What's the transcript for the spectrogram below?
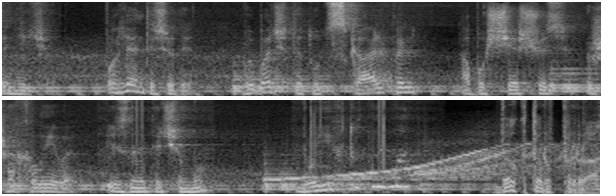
Боятися нічого. Погляньте сюди. Ви бачите тут скальпель або ще щось жахливе. І знаєте чому? Бо їх тут нема. Доктор Про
